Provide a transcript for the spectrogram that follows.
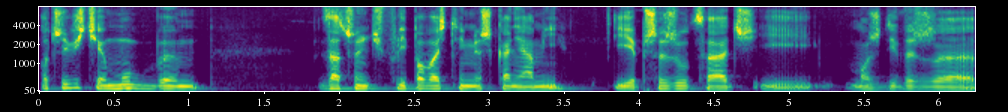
oczywiście mógłbym zacząć flipować tymi mieszkaniami i je przerzucać i możliwe, że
